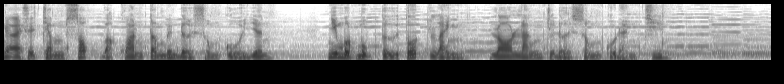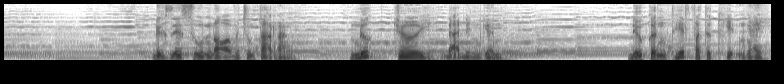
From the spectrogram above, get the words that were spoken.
Ngài sẽ chăm sóc và quan tâm đến đời sống của dân như một mục tử tốt lành lo lắng cho đời sống của đàn chiên. Đức Giêsu nói với chúng ta rằng nước trời đã đến gần. Điều cần thiết và thực hiện ngay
